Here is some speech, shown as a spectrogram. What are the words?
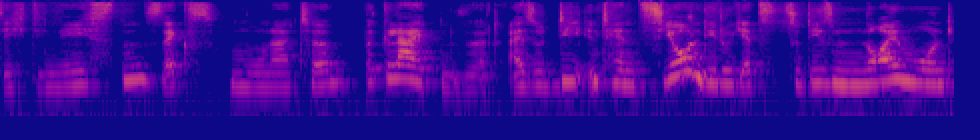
dich die nächsten sechs Monate begleiten wird. Also die Intention, die du jetzt zu diesem Neumond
